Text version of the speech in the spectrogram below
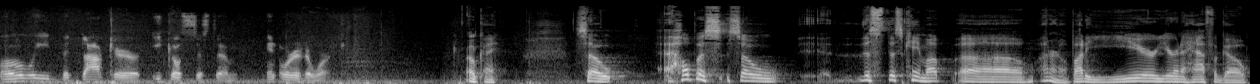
only the Docker ecosystem in order to work. Okay. So help us. So this this came up. Uh, I don't know about a year, year and a half ago,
